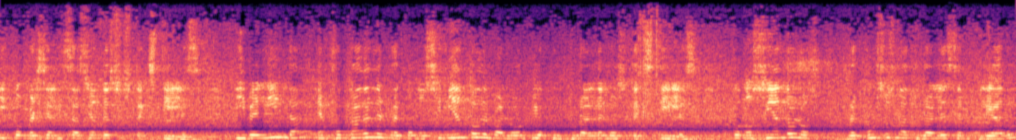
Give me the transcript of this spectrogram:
y comercialización de sus textiles. Y Belinda, enfocada en el reconocimiento del valor biocultural de los textiles, conociendo los recursos naturales empleados,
